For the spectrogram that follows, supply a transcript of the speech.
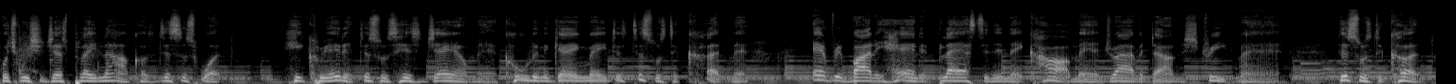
which we should just play now, because this is what he created. This was his jam, man. Kool and the Gang made this. This was the cut, man. Everybody had it blasted in their car, man, driving down the street, man. This was the cut.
